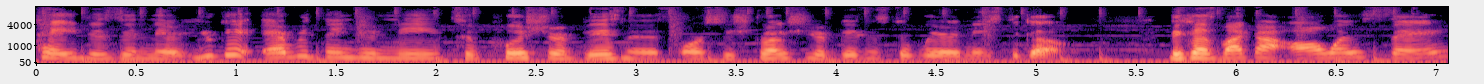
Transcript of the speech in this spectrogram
pages in there. You get everything you need to push your business or to structure your business to where it needs to go. Because, like I always say,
